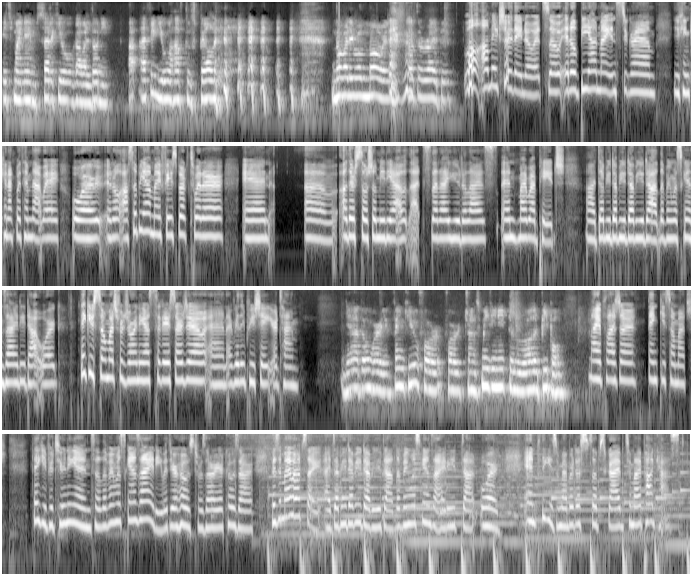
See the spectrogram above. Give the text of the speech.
it's my name, Sergio Gabaldoni. I, I think you will have to spell it. Nobody will know it, how to write it. Well, I'll make sure they know it. So it'll be on my Instagram. You can connect with him that way. Or it'll also be on my Facebook, Twitter, and um, other social media outlets that I utilize, and my webpage, uh, www.livingwithscanxiety.org. Thank you so much for joining us today, Sergio, and I really appreciate your time. Yeah, don't worry. Thank you for for transmitting it to other people. My pleasure. Thank you so much. Thank you for tuning in to Living with Scanxiety with your host, Rosaria Kozar. Visit my website at www.livingwithscanxiety.org. And please remember to subscribe to my podcast.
